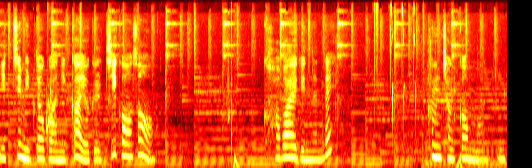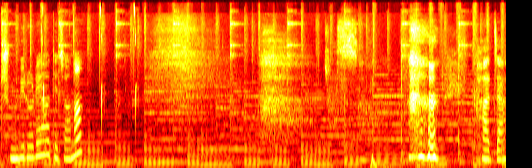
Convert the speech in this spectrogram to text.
이쯤 있다고 하니까 여길 찍어서 가봐야겠는데? 그럼 잠깐만 좀 준비를 해야 되잖아? 좋았어. 가자.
